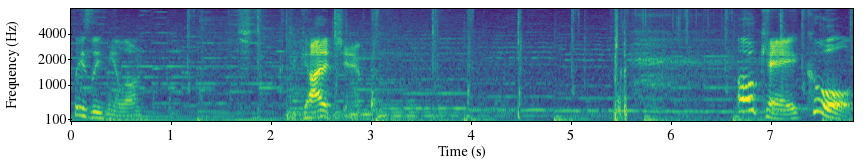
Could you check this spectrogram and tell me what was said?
Please leave me alone. You got it, champ. Okay, cool.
